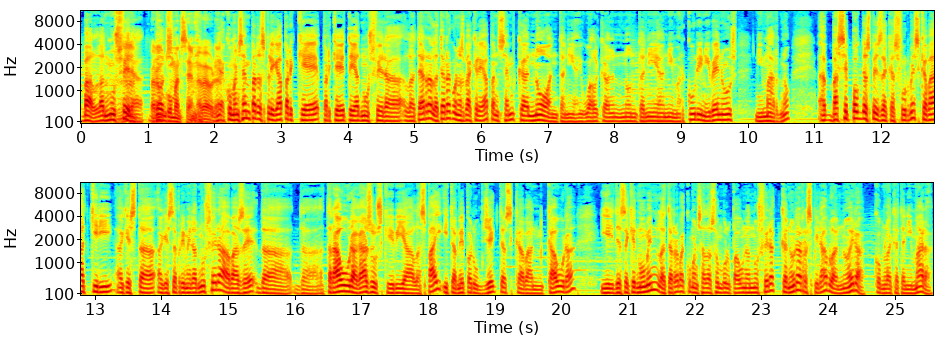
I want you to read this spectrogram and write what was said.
Val, l'atmosfera. Mm, per on comencem? A veure. Ja, comencem per explicar per què, per què té atmosfera la Terra. La Terra, quan es va crear, pensem que no en tenia, igual que no en tenia ni Mercuri, ni Venus, ni Mar, no? Eh, Va ser poc després de que es formés que va adquirir aquesta, aquesta primera atmosfera a base de, de traure gasos que hi havia a l'espai i també per objectes que van caure i des d'aquest moment la Terra va començar a desenvolupar una atmosfera que no era respirable, no era com la que tenim ara.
